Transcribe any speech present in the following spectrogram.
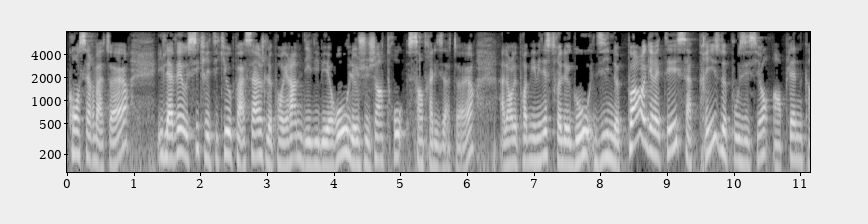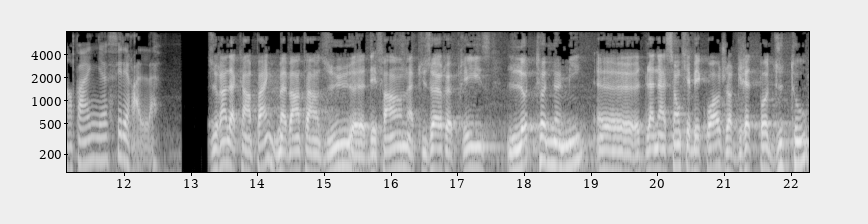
conservateur. Il avait aussi critiqué au passage le programme des libéraux, le jugeant trop centralisateur. Alors, le premier ministre Legault dit ne pas regretter sa prise de position en pleine campagne fédérale. Durant la campagne, vous m'avez entendu euh, défendre à plusieurs reprises l'autonomie euh, de la nation québécoise. Je ne regrette pas du tout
